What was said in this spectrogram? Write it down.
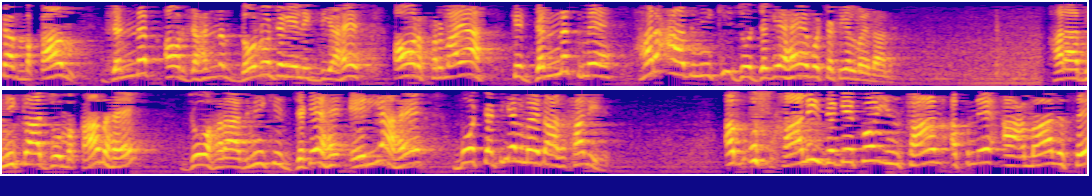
کا مقام جنت اور جہنم دونوں جگہ لکھ دیا ہے اور فرمایا کہ جنت میں ہر آدمی کی جو جگہ ہے وہ چٹیل میدان ہے۔ ہر آدمی کا جو مقام ہے، جو ہر آدمی کی جگہ ہے ایریا ہے، وہ چٹیل میدان خالی ہے۔ اب اس خالی جگہ کو انسان اپنے اعمال سے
